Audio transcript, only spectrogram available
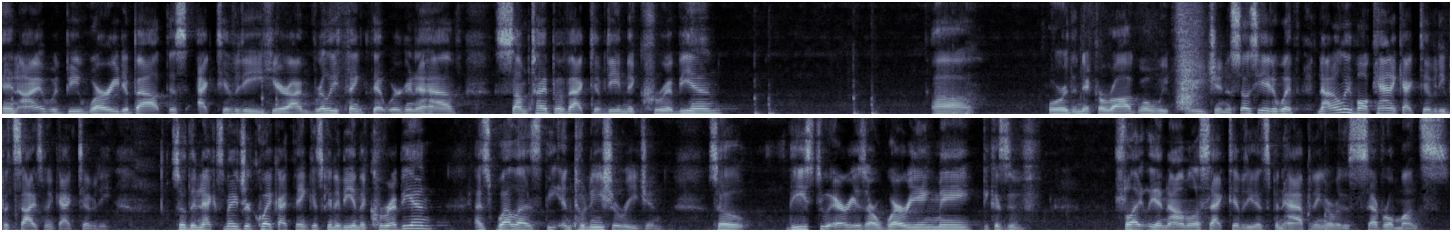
And I would be worried about this activity here. I really think that we're going to have some type of activity in the Caribbean. Uh, or the Nicaragua region associated with not only volcanic activity but seismic activity. So the next major quake I think is going to be in the Caribbean as well as the Indonesia region. So these two areas are worrying me because of slightly anomalous activity that's been happening over the several months.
